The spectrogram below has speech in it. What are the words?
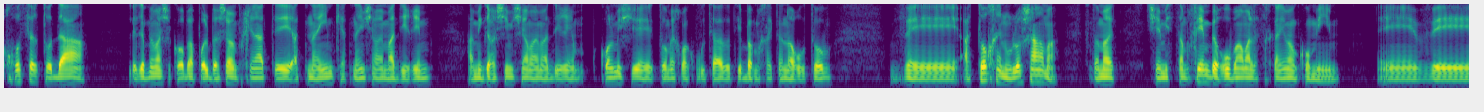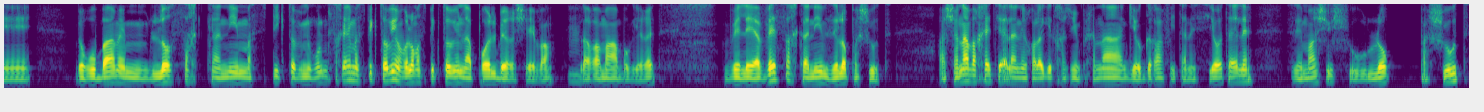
חוסר תודעה לגבי מה שקורה בהפועל באר שבע מבחינת התנאים, כי התנאים שם הם אדירים, המגרשים שם הם אדירים, כל מי שתומך בקבוצה הזאת במחלקת הנוער הוא טוב, והתוכן הוא לא שמה. זאת אומרת, שהם מסתמכים ברובם על השחקנים המקומיים, ו... ברובם הם לא שחקנים מספיק טובים, הם שחקנים מספיק טובים, אבל לא מספיק טובים להפועל באר שבע, mm. לרמה הבוגרת, ולייבא שחקנים זה לא פשוט. השנה וחצי האלה, אני יכול להגיד לך שמבחינה גיאוגרפית, הנסיעות האלה, זה משהו שהוא לא פשוט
